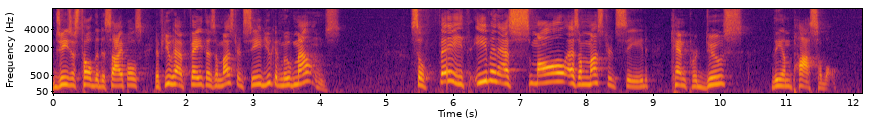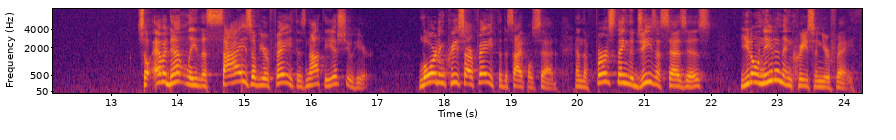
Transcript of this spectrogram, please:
Jesus told the disciples, if you have faith as a mustard seed, you can move mountains. So, faith, even as small as a mustard seed, can produce the impossible. So, evidently, the size of your faith is not the issue here. Lord, increase our faith, the disciples said. And the first thing that Jesus says is, you don't need an increase in your faith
